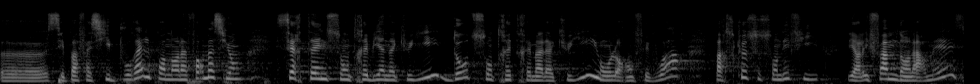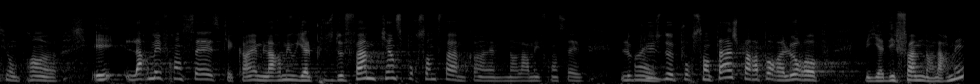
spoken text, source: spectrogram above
euh, c'est pas facile pour elles pendant la formation. Certaines sont très bien accueillies, d'autres sont très très mal accueillies et on leur en fait voir parce que ce sont des filles. Je veux dire, les femmes dans l'armée, si on prend. euh, et l'armée française, qui est quand même l'armée où il y a le plus de femmes, 15% de femmes quand même dans l'armée française. Le Ouais. plus de pourcentage par rapport à l'Europe. Mais il y a des femmes dans l'armée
